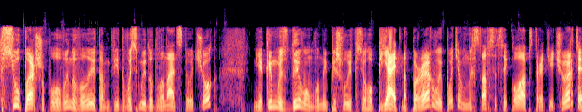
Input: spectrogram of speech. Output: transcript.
всю першу половину вели там від 8 до 12 очок. Якимось дивом вони пішли всього 5 на перерву, і потім в них стався цей колапс третій чверті.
